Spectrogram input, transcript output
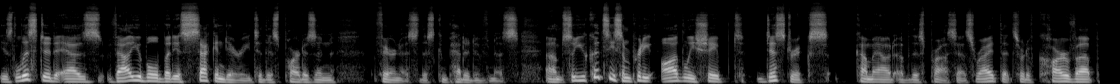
is listed as valuable but is secondary to this partisan fairness, this competitiveness. Um, so you could see some pretty oddly shaped districts come out of this process, right? That sort of carve up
